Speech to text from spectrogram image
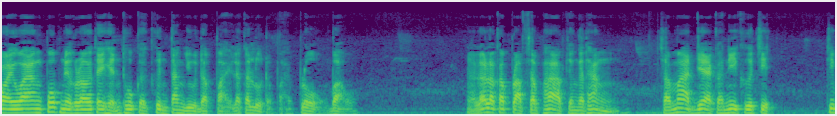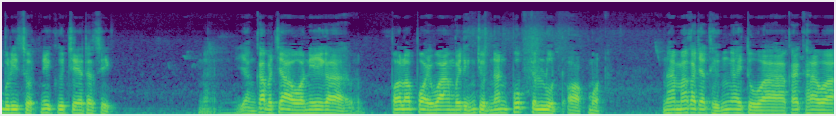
ปล่อยวางปุ๊บเนี่ยเราจะเห็นทุกข์เกิดขึ้นตั้งอยู่ดับไป แล้วก็หลุดออกไปโปร่งเบานะแล้วเราก็ปรับสภาพจนกระทั่ง สามารถแยกกันนี่คือจิตที่บริสุทธิ์นี่คือเจตสิกนะอย่างข้าพเจ้าวันนี้ก็พอเราปล่อยวางไปถึงจุดนั้นปุ๊บจะหลุดออกหมดนะมันก็จะถึงไอ้ตัวคล้ายๆว่า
